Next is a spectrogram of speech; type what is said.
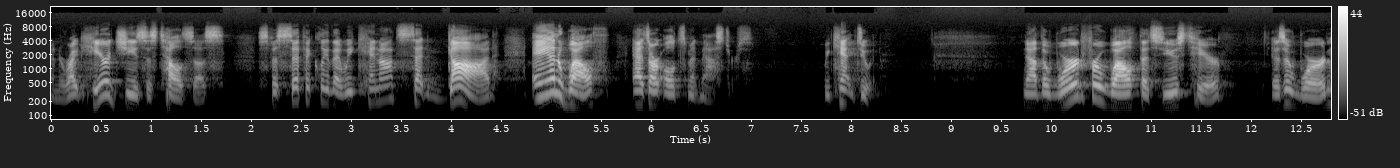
And right here, Jesus tells us specifically that we cannot set God and wealth as our ultimate masters. We can't do it. Now, the word for wealth that's used here is a word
